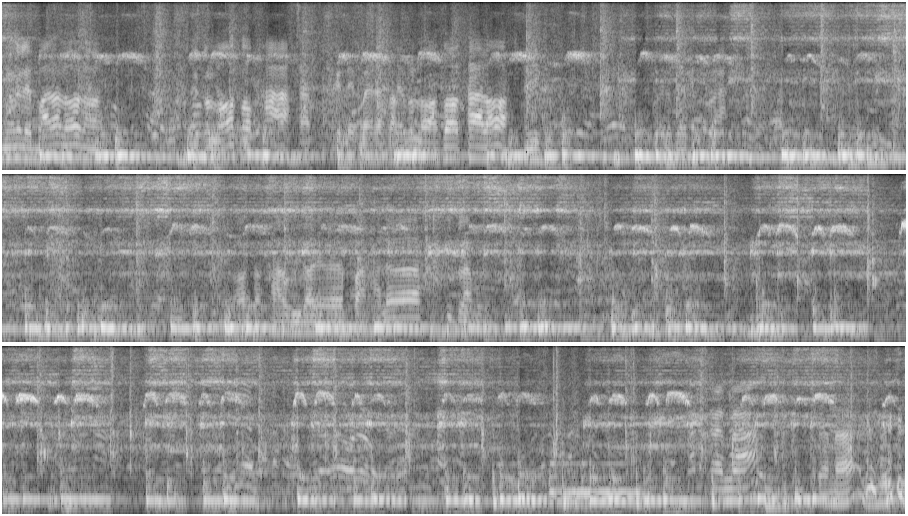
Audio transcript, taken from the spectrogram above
นก็เลยบ้าแล้วเนาะแล้วก็ล้อซอกค่าครับกันเลยไปแล้วครับแล้วก็ล้อซอกค่าล้อนี่ล้อซอค่าวิลาเดอร์ปะฮะเลอที่กลาง ชนะอยู่ไม่ซื้อ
